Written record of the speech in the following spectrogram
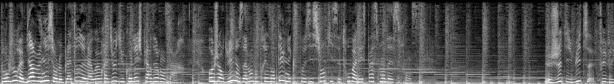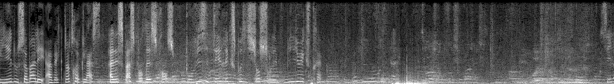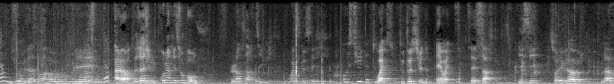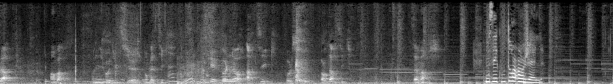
Bonjour et bienvenue sur le plateau de la web radio du collège Pierre de Ronsard. Aujourd'hui, nous allons vous présenter une exposition qui se trouve à l'espace Mendes France. Le jeudi 8 février, nous sommes allés avec notre classe à l'espace Mendes France pour visiter l'exposition sur les milieux extrêmes. C'est là où vous asseoir où vous voulez. Alors, déjà, j'ai une première question pour vous. L'Antarctique, où est-ce que c'est? Au sud, tout Ouais, au sud. tout au sud. Et ouais, c'est ça. Ici, sur les globes, là ou là. En bas, au niveau du petit euh, truc en plastique. Ok, pôle Nord, Arctique, pôle Sud, Antarctique. Ça marche. Nous écoutons Angèle.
